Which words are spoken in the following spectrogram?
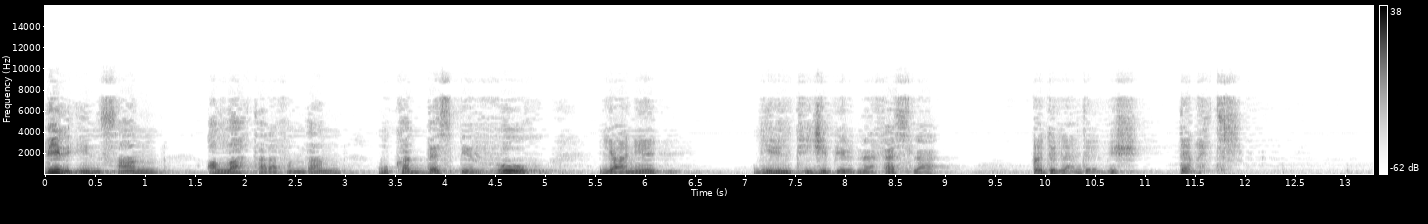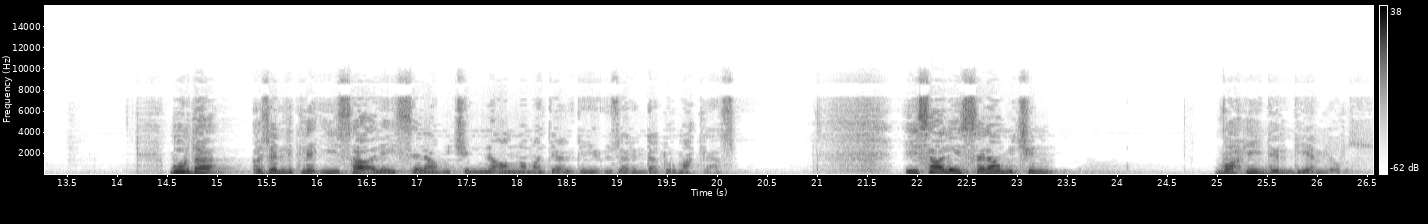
bir insan Allah tarafından mukaddes bir ruh yani diriltici bir nefesle ödüllendirilmiş demektir. Burada özellikle İsa aleyhisselam için ne anlama geldiği üzerinde durmak lazım. İsa aleyhisselam için vahidir diyemiyoruz.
